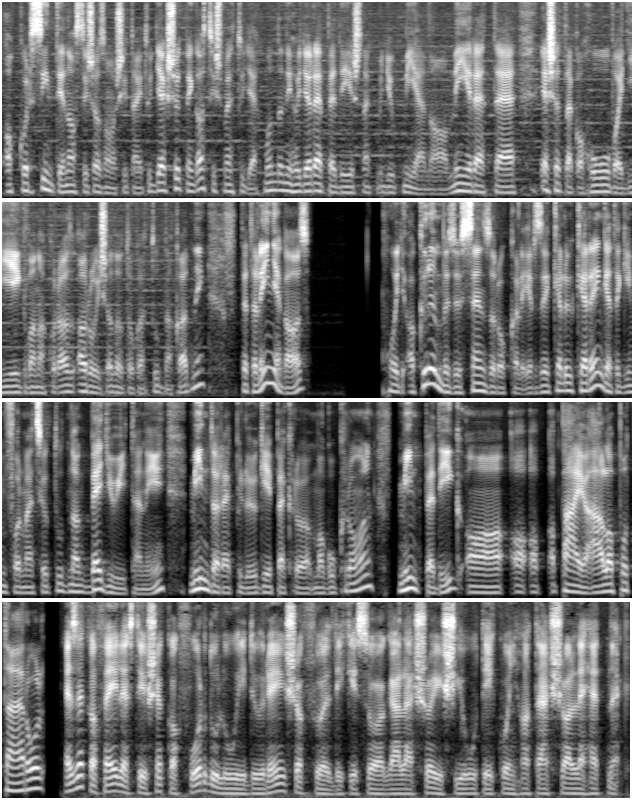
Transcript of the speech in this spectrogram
akkor szintén azt is azonosítani tudják, sőt, még azt is meg tudják mondani, hogy a repedésnek mondjuk milyen a mérete, esetleg a hó vagy jég van, akkor az, arról is adatokat tudnak adni. Tehát a lényeg az, hogy a különböző szenzorokkal, érzékelőkkel rengeteg információt tudnak begyűjteni, mind a repülőgépekről magukról, mind pedig a, a, a pálya állapotáról, ezek a fejlesztések a fordulóidőre és a földi kiszolgálásra is jótékony hatással lehetnek.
